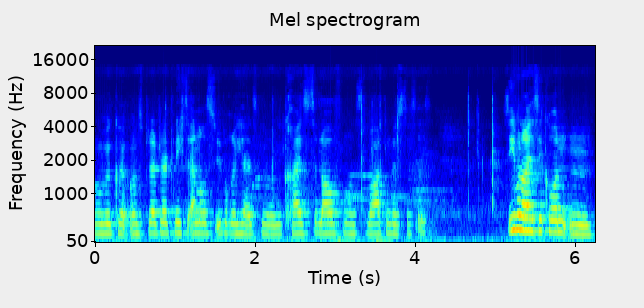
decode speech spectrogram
Und wir können, uns bleibt halt nichts anderes übrig, als nur im Kreis zu laufen und zu warten, bis das ist. 37 Sekunden.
